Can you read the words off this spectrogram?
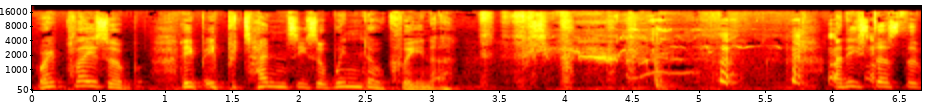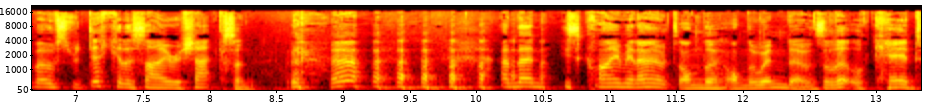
where he plays a, he, he pretends he's a window cleaner. and he does the most ridiculous Irish accent. and then he's climbing out on the on the window. There's a little kid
